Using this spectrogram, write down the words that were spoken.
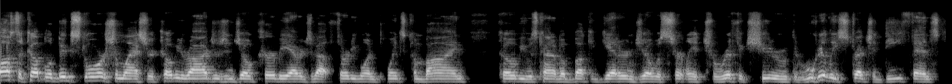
lost a couple of big scores from last year. Kobe Rogers and Joe Kirby averaged about 31 points combined. Kobe was kind of a bucket getter, and Joe was certainly a terrific shooter who could really stretch a defense.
